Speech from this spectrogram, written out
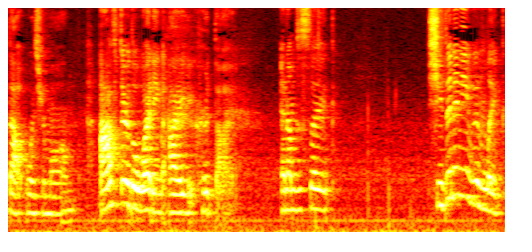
that was your mom. After the wedding, I heard that, and I'm just like, she didn't even like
